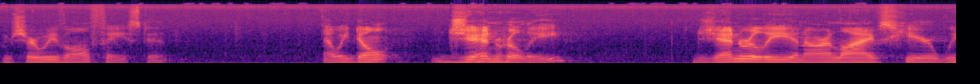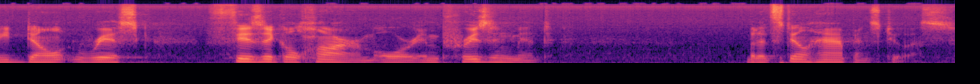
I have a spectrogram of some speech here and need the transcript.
I'm sure we've all faced it. Now, we don't generally, generally in our lives here, we don't risk physical harm or imprisonment, but it still happens to us.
